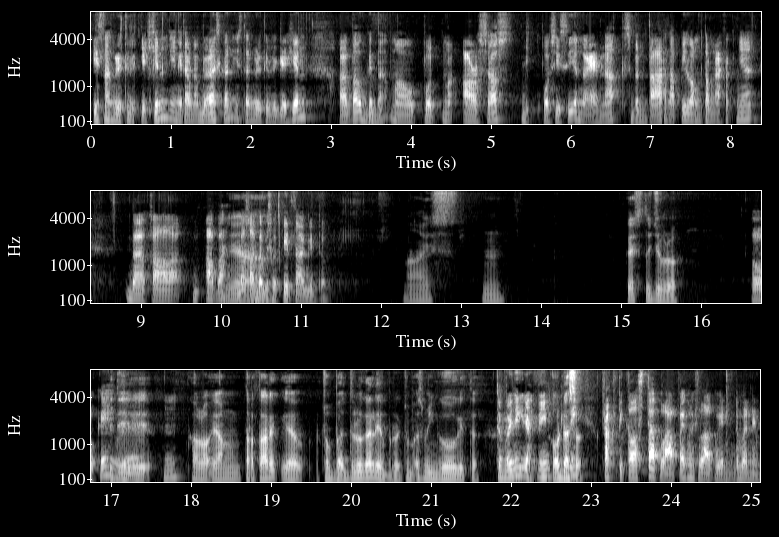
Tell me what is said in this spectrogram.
instant gratification yang kita pernah bahas kan instant gratification atau Hmm. kita mau put ourselves di posisi yang nggak enak sebentar tapi long term efeknya bakal apa Iya. bakal bagus buat kita gitu Nice. Hmm. Oke, setuju bro. oke Jadi udah. Hmm. kalau yang tertarik ya coba dulu kali ya bro, coba seminggu gitu. coba ini, ini, Oh, udah ini practical step lah apa yang harus lakuin coba nih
